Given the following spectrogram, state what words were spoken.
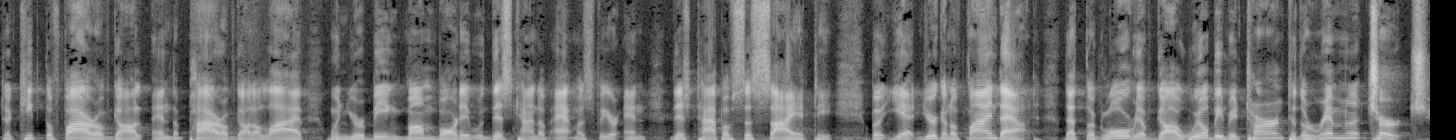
to keep the fire of God and the power of God alive when you're being bombarded with this kind of atmosphere and this type of society. But yet, you're going to find out that the glory of God will be returned to the remnant church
